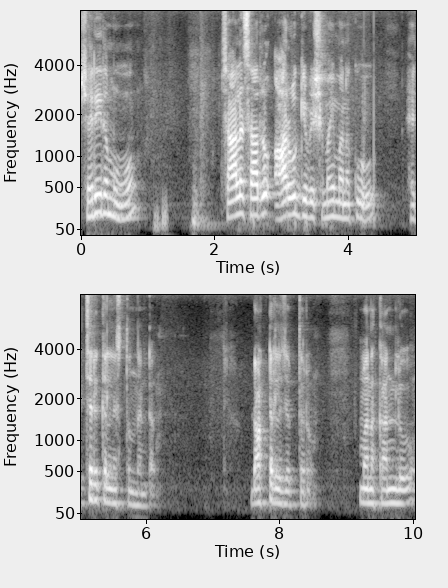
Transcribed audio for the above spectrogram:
శరీరము చాలాసార్లు ఆరోగ్య విషయమై మనకు హెచ్చరికలను ఇస్తుందంట. డాక్టర్లు చెప్తారు మన కళ్ళు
